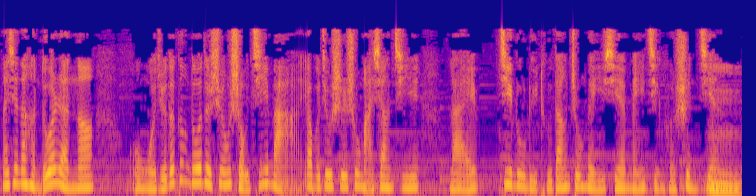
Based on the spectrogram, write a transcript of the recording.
那现在很多人呢，我觉得更多的是用手机吧，要不就是数码相机来记录旅途当中的一些美景和瞬间。嗯。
